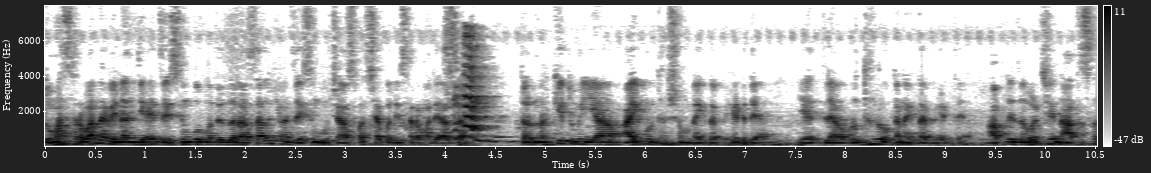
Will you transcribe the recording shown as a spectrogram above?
तुम्हा सर्वांना विनंती आहे जयसिंगपूरमध्ये जर असाल किंवा जयसिंगपूरच्या आसपासच्या परिसरामध्ये असाल तर नक्की तुम्ही या आई वृद्धाश्रमला एकदा भेट द्या. यातल्या वृद्ध लोकांना एकदा भेट द्या. आपले जवळचे नाते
